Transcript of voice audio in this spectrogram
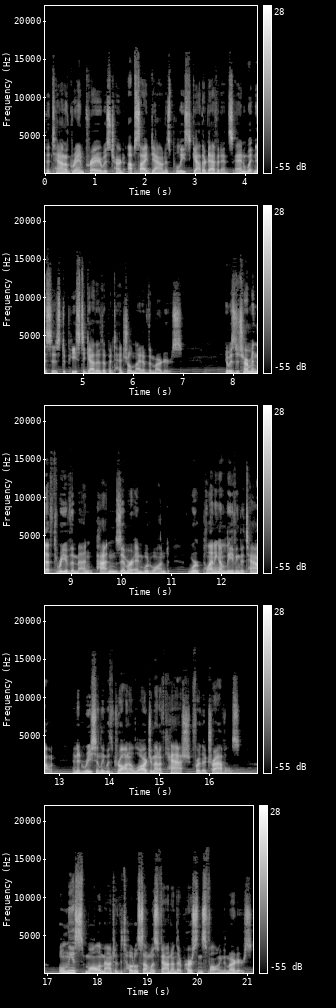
The town of Grande Prairie was turned upside down as police gathered evidence and witnesses to piece together the potential night of the murders. It was determined that three of the men, Patton, Zimmer, and Woodwand, were planning on leaving the town and had recently withdrawn a large amount of cash for their travels. Only a small amount of the total sum was found on their persons following the murders.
